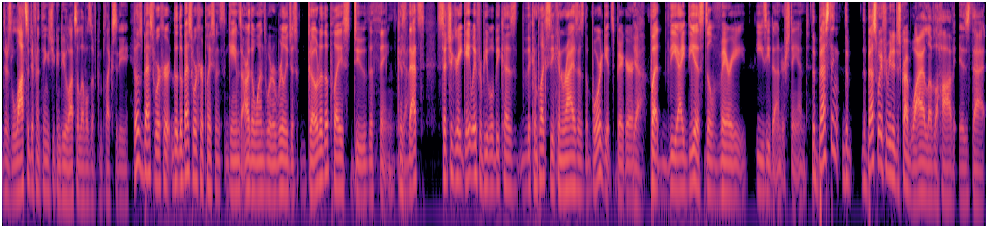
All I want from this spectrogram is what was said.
there's lots of different things you can do, lots of levels of complexity. Those best worker, the, the best worker placements games are the ones where to really just go to the place, do the thing, because Yeah. that's such a great gateway for people because the complexity can rise as the board gets bigger. Yeah. but the idea is still very easy to understand. The best thing, the the best way for me to describe why I love Le Havre is that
